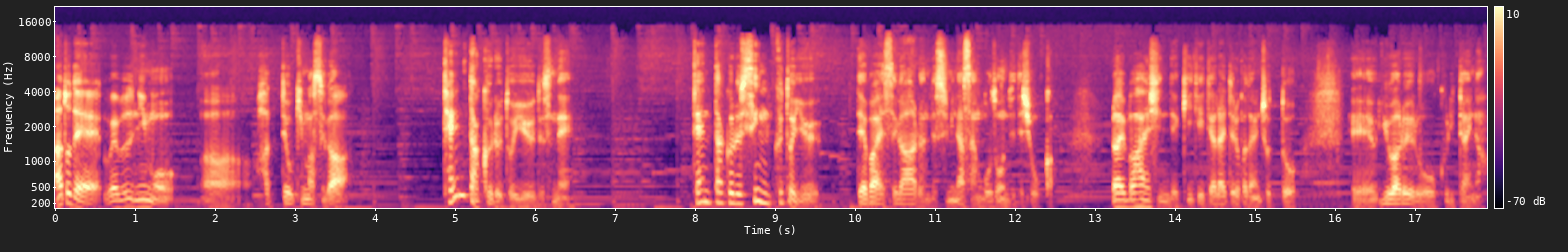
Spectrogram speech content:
後でウェブにもあ貼っておきますがテンタクルというですねテンタクルシンクというデバイスがあるんです皆さんご存知でしょうかライブ配信で聞いていただいている方にちょっと、えー URL を送りたいな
